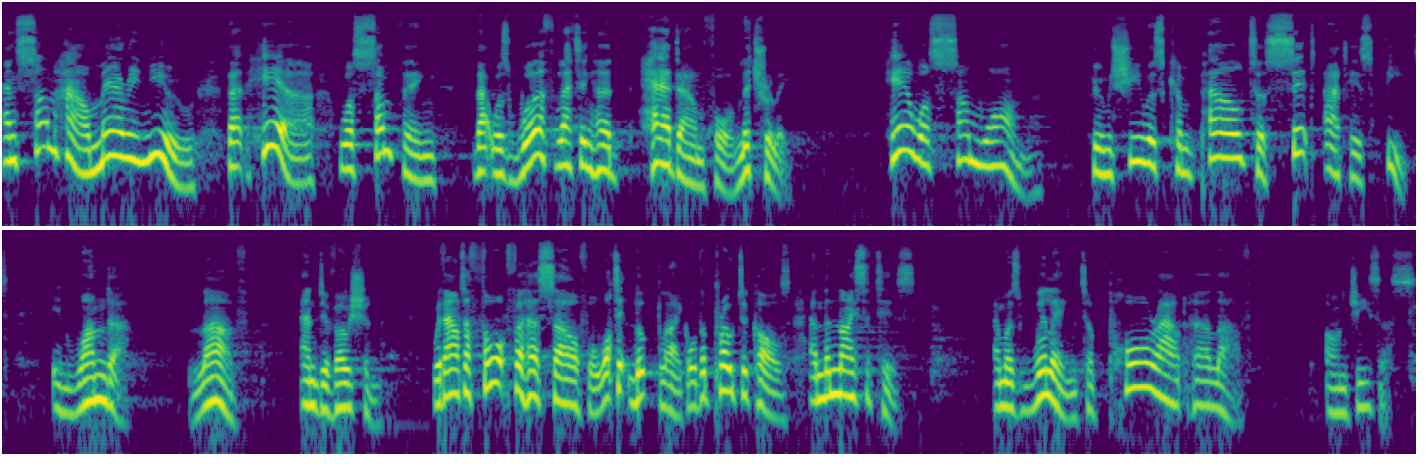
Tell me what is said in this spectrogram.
And somehow Mary knew that here was something that was worth letting her hair down for, literally. Here was someone whom she was compelled to sit at his feet in wonder, love, and devotion, without a thought for herself or what it looked like or the protocols and the niceties, and was willing to pour out her love on Jesus.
